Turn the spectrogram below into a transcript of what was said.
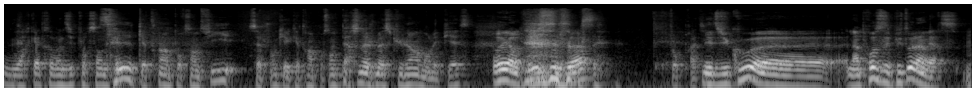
voire 90% de filles. 80% de filles, sachant qu'il y a 80% de personnages masculins dans les pièces. Oui, en plus, c'est ça. c'est toujours pratique. Et du coup, euh, l'impro, c'est plutôt l'inverse. Mm.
